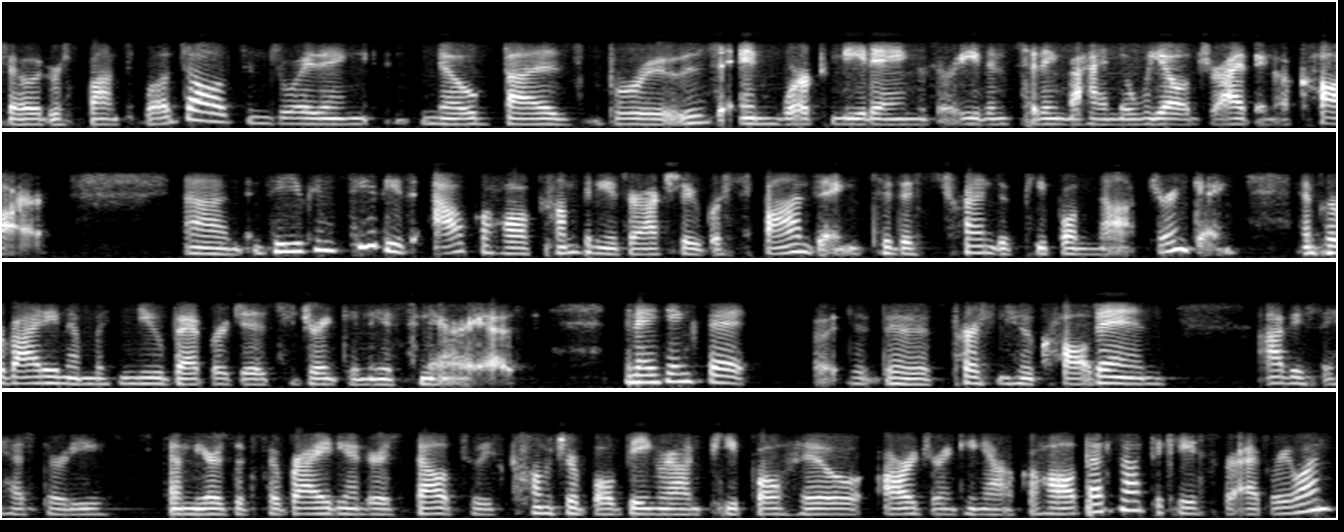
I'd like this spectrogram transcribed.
showed responsible adults enjoying no buzz brews in work meetings or even sitting behind the wheel driving a car. Um, and so you can see these alcohol companies are actually responding to this trend of people not drinking and providing them with new beverages to drink in these scenarios. And I think that uh, the, the person who called in obviously has 30 some years of sobriety under his belt, so he's comfortable being around people who are drinking alcohol. That's not the case for everyone.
